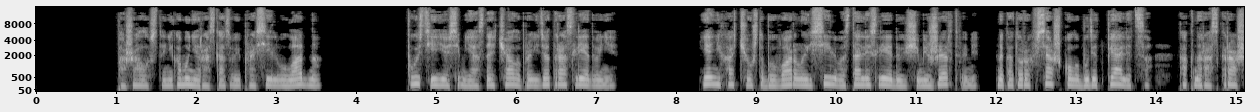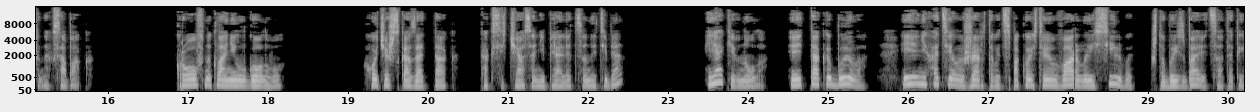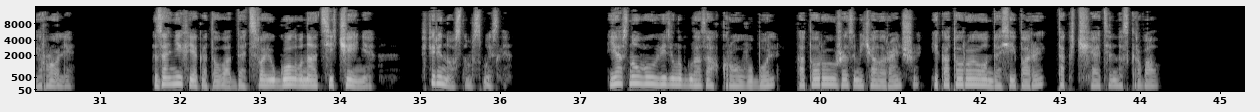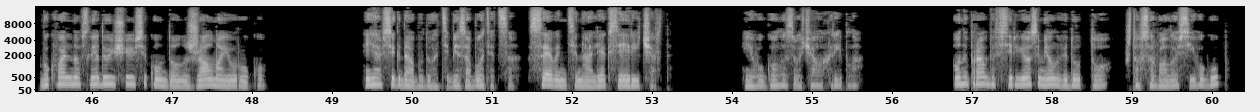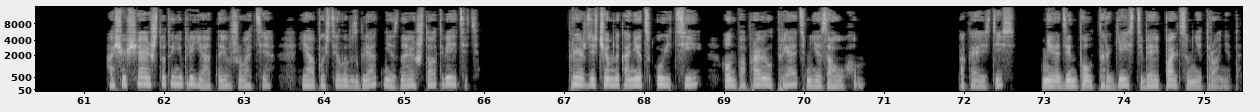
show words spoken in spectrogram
«Пожалуйста, никому не рассказывай про Сильву, ладно? Пусть ее семья сначала проведет расследование. Я не хочу, чтобы Варла и Сильва стали следующими жертвами, на которых вся школа будет пялиться, как на раскрашенных собак». Кроув наклонил голову. «Хочешь сказать так, как сейчас они пялятся на тебя?» Я кивнула. Ведь так и было. И я не хотела жертвовать спокойствием Варлы и Сильвы, чтобы избавиться от этой роли. За них я готова отдать свою голову на отсечение, в переносном смысле. Я снова увидела в глазах Кроува боль, которую уже замечала раньше и которую он до сей поры так тщательно скрывал. Буквально в следующую секунду он сжал мою руку. «Я всегда буду о тебе заботиться, Севентина Алексия Ричард». Его голос звучал хрипло. Он и правда всерьез имел в виду то, что сорвалось с его губ? Ощущая что-то неприятное в животе, я опустила взгляд, не зная, что ответить. Прежде чем, наконец, уйти, он поправил прядь мне за ухом. «Пока я здесь, ни один полтергейст тебя и пальцем не тронет».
